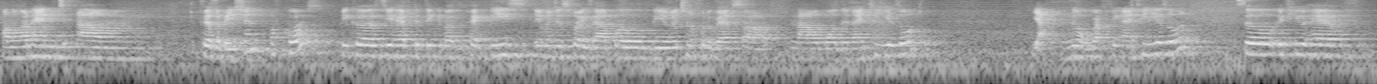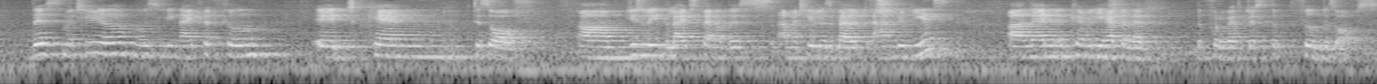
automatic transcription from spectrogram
on the one hand, um, preservation, of course, because you have to think about the fact these images, for example, the original photographs are now more than 90 years old. Yeah, no, roughly 90 years old. So if you have this material, mostly nitrate film, it can dissolve. Um, usually the lifespan of this uh, material is about 100 years, and then it can really happen that the photograph just, the film dissolves.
